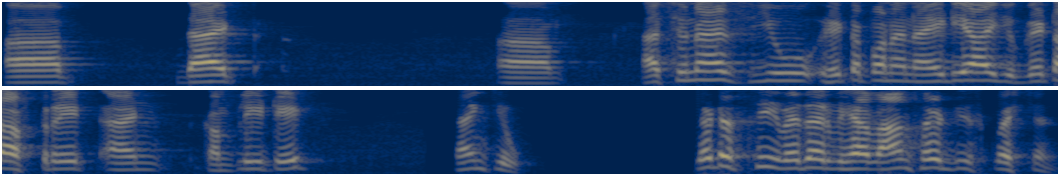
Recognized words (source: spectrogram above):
uh, that uh, as soon as you hit upon an idea, you get after it and complete it. Thank you. Let us see whether we have answered these questions.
